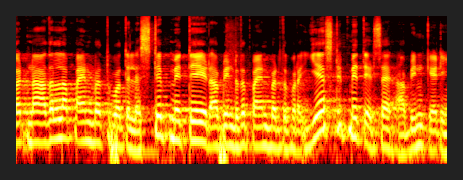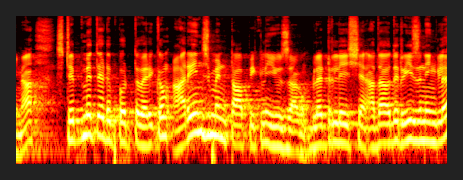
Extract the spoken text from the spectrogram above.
பட் நான் அதெல்லாம் பயன்படுத்த பார்த்தில்ல ஸ்டெப் மெத்தேட் அப்படின்றத பயன்படுத்த போகிறேன் ஏன் ஸ்டெப் மெத்தட் சார் அப்படின்னு கேட்டிங்கன்னா ஸ்டெப் மெத்தடை பொறுத்த வரைக்கும் அரேஞ்ச்மெண்ட் டாப்பிக்லையும் யூஸ் ஆகும். பிளட் ரிலேஷன் அதாவது ரீசனிங்கில்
